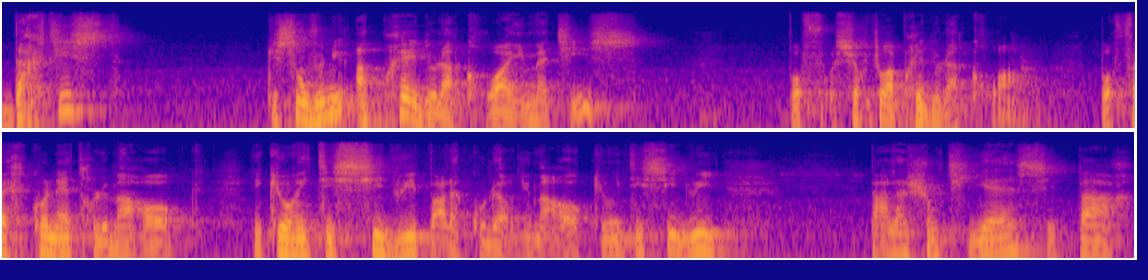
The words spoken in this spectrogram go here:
d'artistes qui sont venus après Delacroix et Matisse, surtout après Delacroix, pour faire connaître le Maroc et qui ont été séduits par la couleur du Maroc, qui ont été séduits par la gentillesse et par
